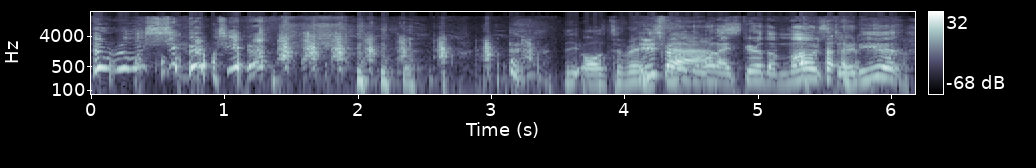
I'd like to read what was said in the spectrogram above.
who really shoot you? the ultimate. He's probably the one I fear the most, dude. He is.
